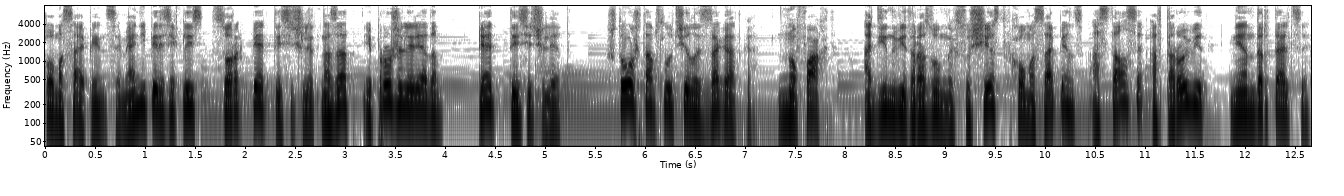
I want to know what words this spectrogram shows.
Homo sapiens, они пересеклись 45 тысяч лет назад и прожили рядом 5 тысяч лет. Что уж там случилось, загадка. Но факт, один вид разумных существ, Homo sapiens, остался, а второй вид, неандертальцы,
